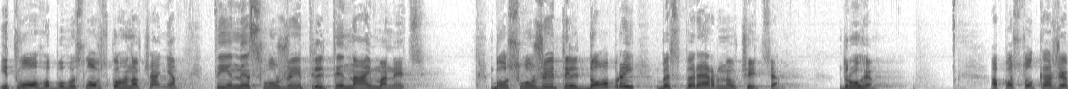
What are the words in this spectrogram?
і твого богословського навчання, ти не служитель, ти найманець. Бо служитель добрий безперервно вчиться. Друге, апостол каже:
